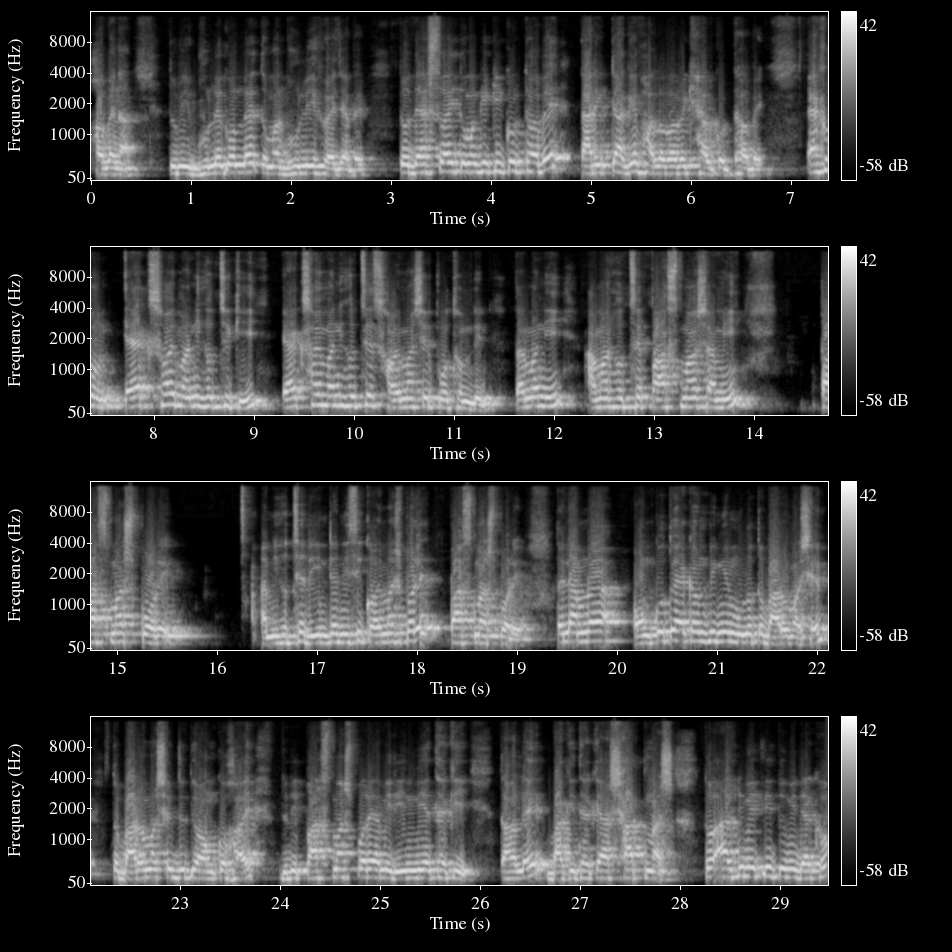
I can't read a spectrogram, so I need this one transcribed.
হবে না। তুমি ভুলে করলে তোমার ভুলই হয়ে যাবে। তো দ্যাটস ওয়াই তোমাকে কি করতে হবে? তারিখটা আগে ভালোভাবে খেয়াল করতে হবে। এখন এক ছয় মানি হচ্ছে কি? এক ছয় মানি হচ্ছে ছয় মাসের প্রথম দিন। তার মানে আমার হচ্ছে পাঁচ মাস আমি, পাঁচ মাস পরে আমি হচ্ছে ঋণটা নিছি কয় মাস পরে? পাঁচ মাস পরে। তাহলে আমরা অঙ্ক তো অ্যাকাউন্টিং এর মূলত বারো মাসের। তো বারো মাসের যদি অঙ্ক হয়, যদি পাঁচ মাস পরে আমি ঋণ নিয়ে থাকি, তাহলে বাকি থাকে আর সাত মাস। তো আলটিমেটলি তুমি দেখো,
